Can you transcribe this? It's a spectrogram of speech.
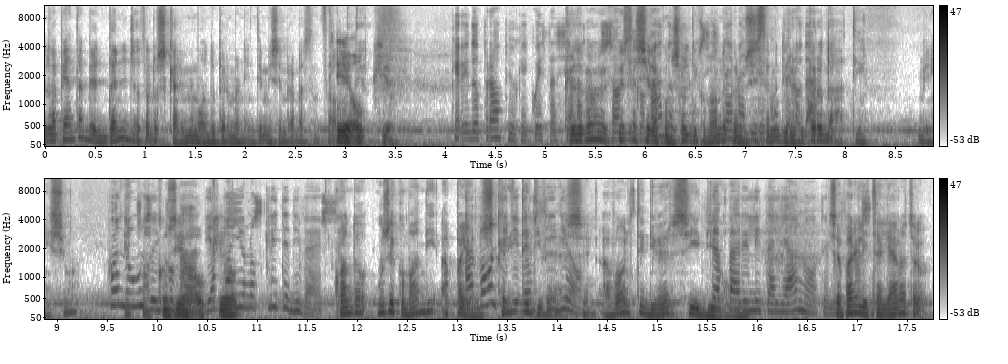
la pianta abbia danneggiato lo schermo in modo permanente, mi sembra abbastanza Che ovvio. occhio. Credo proprio che questa sia Credo la proprio che console questa sia la console di comando per un sistema di recupero dati. Benissimo. Quando uso i così a comandi occhio- appaiono scritte diverse. Quando uso i comandi appaiono A volte scritte diversi diverse, idiomi. a volte diversi Se idiomi. appare l'italiano te lo Se appare l'italiano te lo...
